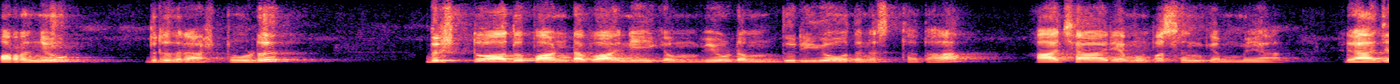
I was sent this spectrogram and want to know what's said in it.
പറഞ്ഞു ധൃതരാഷ്ട്രോട് ദൃഷ്ടാതു പാണ്ഡവാനീകം വ്യൂഢം ദുര്യോധനസ്ഥത ആചാര്യമുപസംഗമ്യ രാജ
